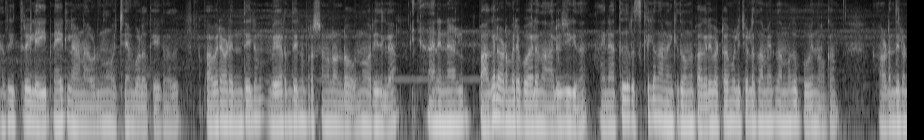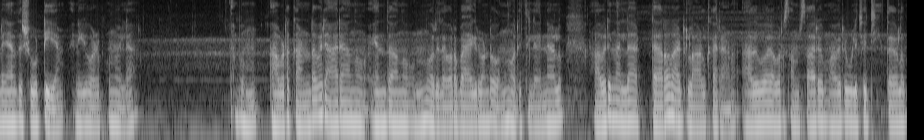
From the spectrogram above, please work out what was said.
അത് ഇത്ര ലേറ്റ് നൈറ്റിലാണ് അവിടുന്ന് ഒച്ചയുമ്പോഴൊക്കെ കേൾക്കുന്നത്. അപ്പോൾ അവരവിടെ എന്തെങ്കിലും വേറെ എന്തെങ്കിലും പ്രശ്നങ്ങളുണ്ടോ ഒന്നും അറിയത്തില്ല. ഞാൻ എന്നാലും പകൽ അവിടം വരെ പോയാലൊന്ന് ആലോചിക്കുന്നത് അതിനകത്ത് റിസ്ക് ഇല്ലെന്നാണ് എനിക്ക് തോന്നുന്നത്. പകൽ വെട്ടം വിളിച്ചുള്ള സമയത്ത് നമുക്ക് പോയി നോക്കാം. അവിടെ എന്തെങ്കിലും ഉണ്ടെങ്കിൽ ഞാനത് ഷൂട്ട് ചെയ്യാം. എനിക്ക് കുഴപ്പമൊന്നുമില്ല. അപ്പം അവിടെ കണ്ടവരാരാന്നോ എന്താന്നോ ഒന്നും അറിയില്ല. അവരുടെ ബാക്ക്ഗ്രൗണ്ടോ ഒന്നും അറിയത്തില്ല. എന്നാലും അവർ നല്ല ടെററായിട്ടുള്ള ആൾക്കാരാണ്. അതുപോലെ അവരുടെ സംസാരവും അവർ വിളിച്ച ചീത്തകളും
